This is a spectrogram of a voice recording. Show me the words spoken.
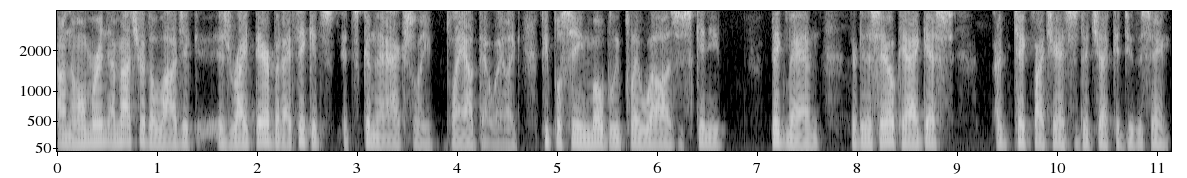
on the home run. I'm not sure the logic is right there, but I think it's it's going to actually play out that way. Like people seeing Mobley play well as a skinny big man, they're going to say, okay, I guess I take my chances that Chet could do the same.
